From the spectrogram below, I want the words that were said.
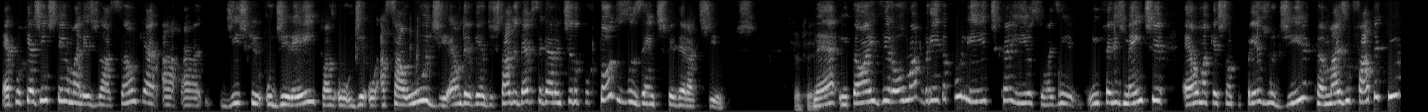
é porque a gente tem uma legislação que a, a, a, diz que o direito, a, saúde é um dever do Estado e deve ser garantido por todos os entes federativos. Né? Então, aí virou uma briga política isso, mas infelizmente é uma questão que prejudica, mas o fato é que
